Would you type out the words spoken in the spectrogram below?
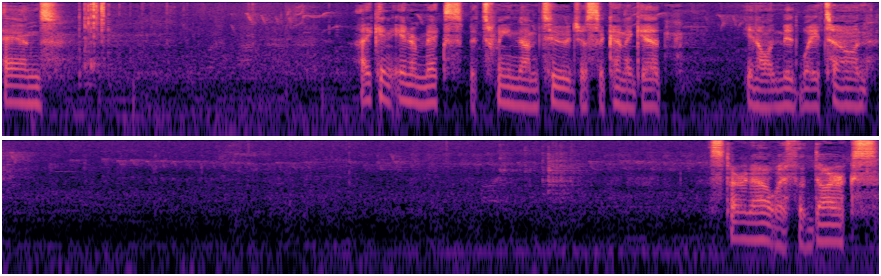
And I can intermix between them too just to kind of get, you know, a midway tone. Start out with the darks.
